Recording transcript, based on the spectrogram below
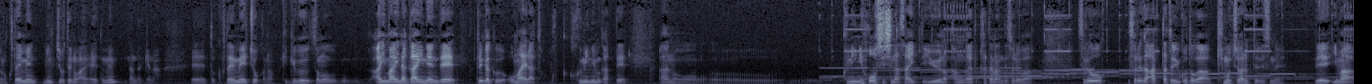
あの国体民民調っていうのが、えー、となんだっけな、えー、と国体名帳かな。結局その曖昧な概念でとにかくお前らと国国民に向かってあの国に奉仕しなさいっていうような考え方なんでそれは。それをそれがあったということが気持ち悪くてですね。で今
